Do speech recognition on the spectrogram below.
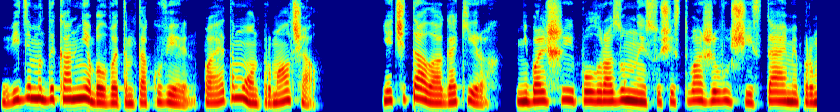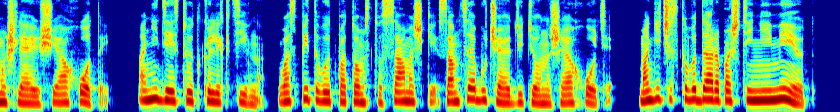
Видимо, декан не был в этом так уверен, поэтому он промолчал. Я читала о гакирах. Небольшие полуразумные существа, живущие стаями, промышляющие охотой. Они действуют коллективно, воспитывают потомство самочки, самцы обучают детенышей охоте. Магического дара почти не имеют,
